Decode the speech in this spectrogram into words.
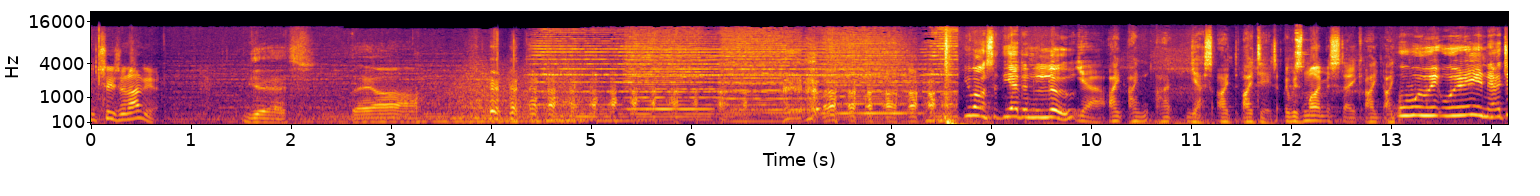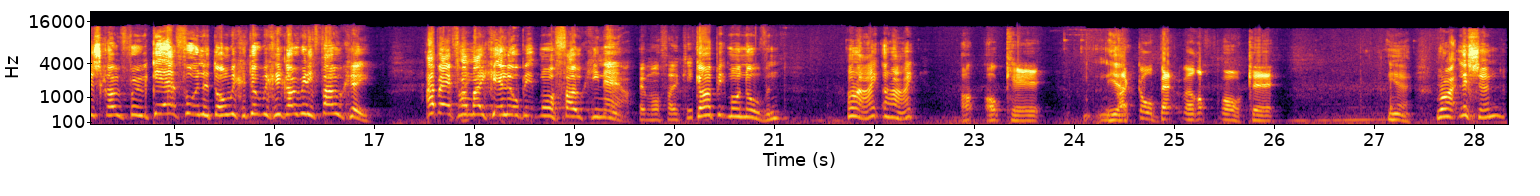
And onion. Yes, they are. You answered the Ed and Lou. Yeah, I, I, I yes, I, I did. It was my mistake. I, I Well, we're, we're here now. Just go through. Get our foot in the door. We could do. We could go really folky. How about if I make it a little bit more folky now? A bit more folky. Go a bit more northern. All right. All right. Oh, okay. Yeah. I go a bit more okay. Yeah. Right. Listen.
